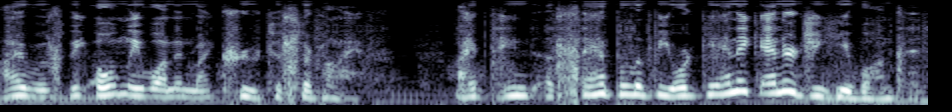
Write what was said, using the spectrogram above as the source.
I was the only one in my crew to survive. I obtained a sample of the organic energy he wanted.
